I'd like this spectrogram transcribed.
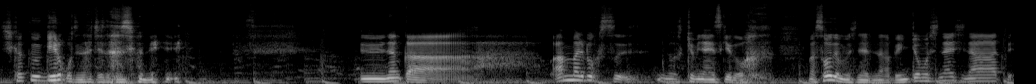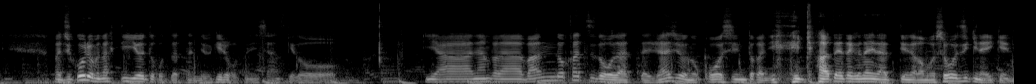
資格受けることになっちゃったんですよね。うん、なんか、あんまり僕の興味ないんですけど、まあそうでもしないとなんか勉強もしないしなーって、まあ、受講料もなくていいよってことだったんで受けることにしたんですけど、いやーなんかな、バンド活動だったり、ラジオの更新とかに 影響を与えたくないなっていうのがもう正直な意見。い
